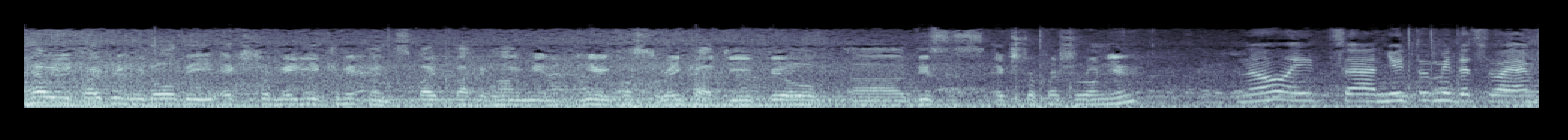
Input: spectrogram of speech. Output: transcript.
how are you coping with all the extra media commitments, both back at home and here in Costa Rica? Do you feel uh, this extra pressure on you? No, it's uh, new to me. That's why I'm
